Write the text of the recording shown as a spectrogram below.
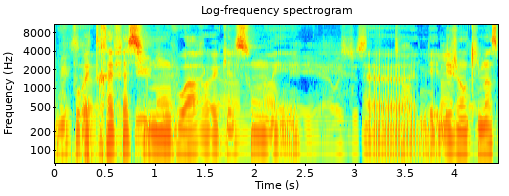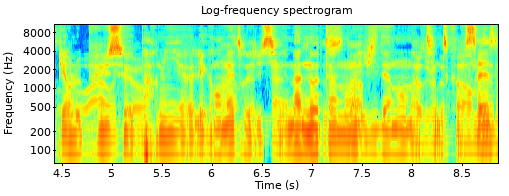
vous pourrez très facilement voir euh, quels sont mes, les, gens qui m'inspirent le plus parmi les grands um, maîtres du cinéma, notamment évidemment Martin Scorsese.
